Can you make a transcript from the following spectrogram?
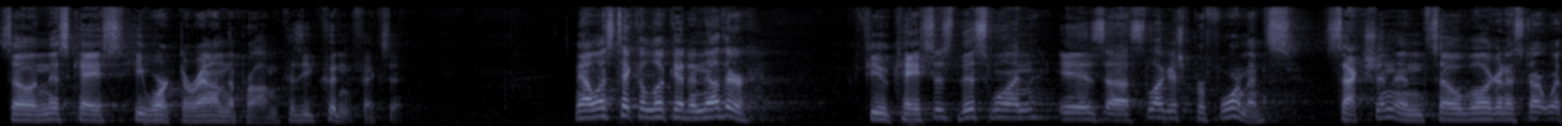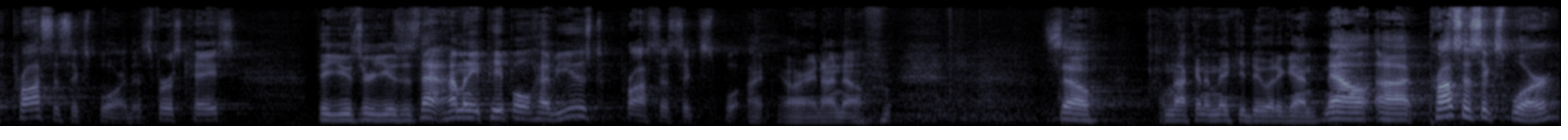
So in this case, he worked around the problem because he couldn't fix it. Now let's take a look at another few cases. This one is a sluggish performance section, and so we're going to start with Process Explorer. This first case, the user uses that. How many people have used Process Explorer? All right, I know. so I'm not going to make you do it again. Now, uh, Process Explorer,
